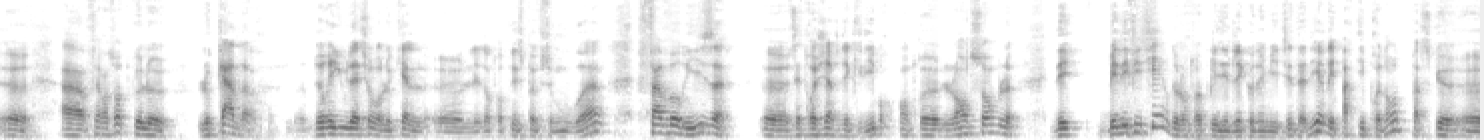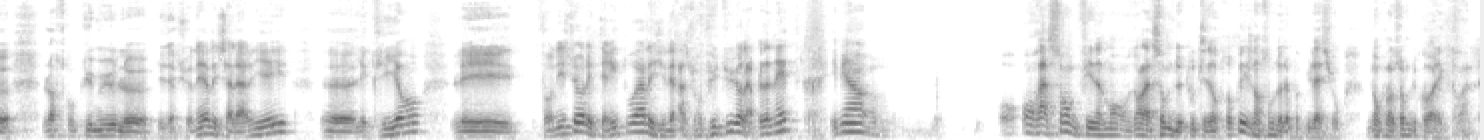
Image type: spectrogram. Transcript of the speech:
à faire en sorte que le cadre de régulation dans lequel les entreprises peuvent se mouvoir favorise euh, cette recherche d'équilibre entre l'ensemble des bénéficiaires de l'entreprise et de l'économie, c'est-à-dire les parties prenantes, parce que euh, lorsqu'on cumule les actionnaires, les salariés, euh, les clients, les fournisseurs, les territoires, les générations futures, la planète, eh bien, on rassemble finalement dans la somme de toutes les entreprises l'ensemble de la population, donc l'ensemble du corps électoral.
